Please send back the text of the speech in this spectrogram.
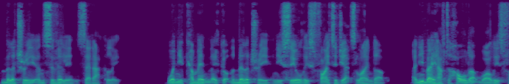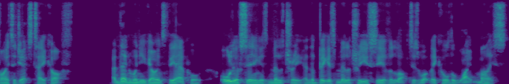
military and civilian, said Ackerley. When you come in, they've got the military, and you see all these fighter jets lined up, and you may have to hold up while these fighter jets take off. And then when you go into the airport, all you're seeing is military, and the biggest military you see of the lot is what they call the white mice,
